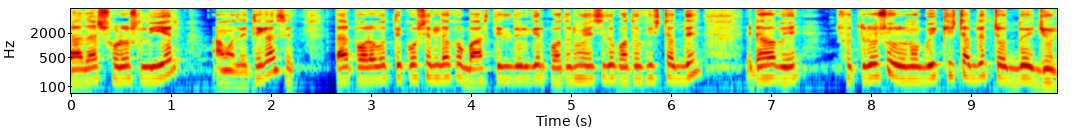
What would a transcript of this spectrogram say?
রাজা ষোড়শ লিয়ের আমলে, ঠিক আছে? তার পরবর্তী কোশ্চেন দেখো, বাস্তিল দুর্গের পতন হয়েছিল কত খ্রিস্টাব্দে? এটা হবে সতেরোশো উননব্বই খ্রিস্টাব্দের চোদ্দোই জুন।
